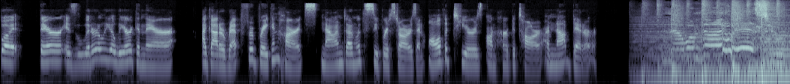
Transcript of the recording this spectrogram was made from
but there is literally a lyric in there. I got a rep for breaking hearts. Now I'm done with superstars and all the tears on her guitar. I'm not bitter. Now I'm done with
